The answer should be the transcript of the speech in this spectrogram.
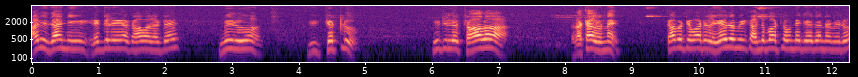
అది దాన్ని రెగ్యులర్గా కావాలంటే మీరు ఈ చెట్లు వీటిలో చాలా రకాలు ఉన్నాయి కాబట్టి వాటిలో ఏదో మీకు అందుబాటులో ఉండేది ఏదైనా మీరు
